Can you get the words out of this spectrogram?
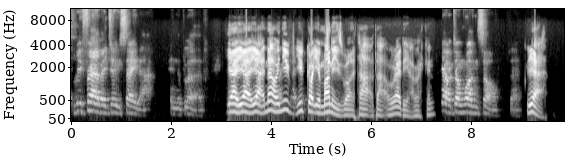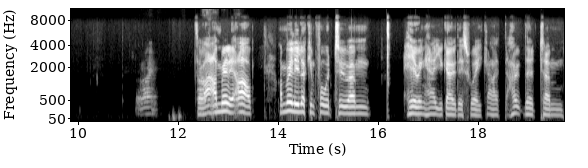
To be fair, they do say that. in the blurb. Yeah, yeah, yeah. No, and you've you've got your money's worth out of that already, I reckon. Yeah, I've done one song. So, Yeah. all right. So I, I'm really oh, I'm really looking forward to um hearing how you go this week. I hope that um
